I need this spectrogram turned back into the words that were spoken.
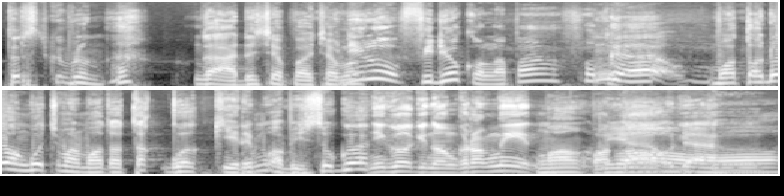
Terus gue bilang, "Hah? Nggak ada siapa cabang." Ini lu video call apa foto? Enggak, moto doang gue cuma moto tek gue kirim abis itu gue Ini gue lagi nongkrong nih. Ngong- Foto. iya, udah. Oh,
